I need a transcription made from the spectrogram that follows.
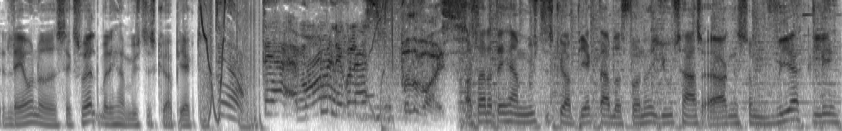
lave noget seksuelt med det her mystiske objekt. Det her er morgen med Nicolas. For The Voice. Og så er der det her mystiske objekt, der er blevet fundet i Utahs ørken, som virkelig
